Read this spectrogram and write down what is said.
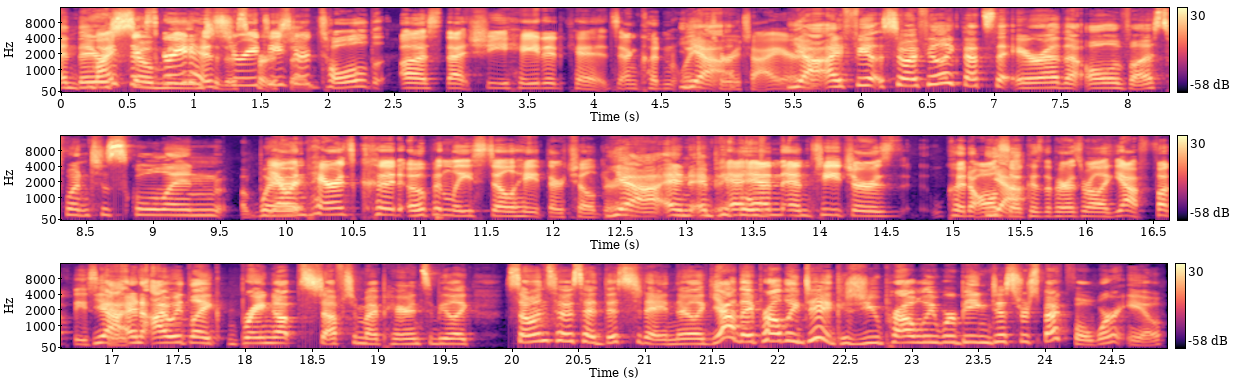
and they're My so sixth grade mean history to teacher told us that she hated kids and couldn't wait yeah to retire. yeah i feel so i feel like that's the era that all of us went to school in where yeah, when parents could openly still hate their children. yeah and and people and and teachers could also Yeah. because the parents were like, yeah, fuck these Yeah, kids. and I would like bring up stuff to my parents and be like, "So and so said this today," and they're like, "Yeah, they probably did because you probably were being disrespectful, weren't you?"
